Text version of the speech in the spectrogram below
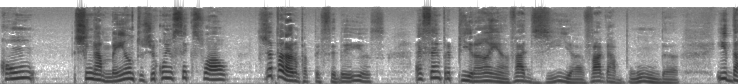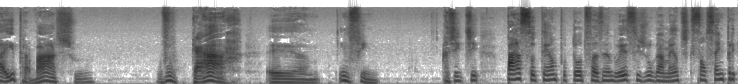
com xingamentos de cunho sexual. Vocês já pararam para perceber isso? É sempre piranha, vadia, vagabunda. E daí para baixo, vulgar, é, enfim. A gente passa o tempo todo fazendo esses julgamentos que são sempre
